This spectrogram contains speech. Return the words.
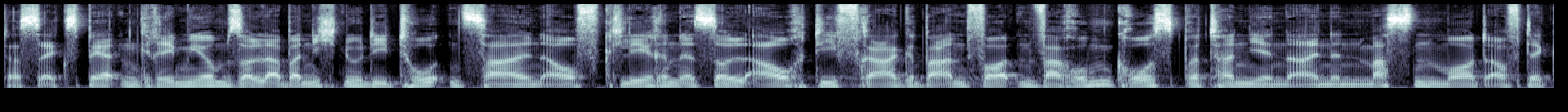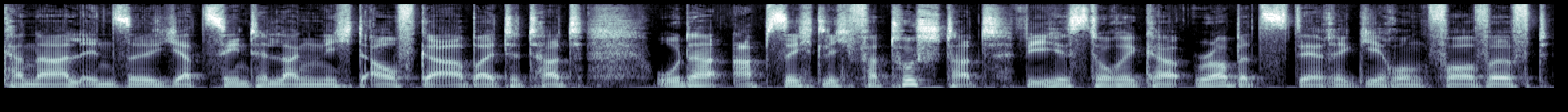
Das Expertengremium soll aber nicht nur die Totenzahlen aufklären, es soll auch die Frage beantworten, warum Großbritannien einen Massenmord auf der Kanalinsel jahrzehntelang nicht aufgearbeitet hat oder absichtlich vertuscht hat, wie Historiker Roberts der Regierung Regierung vorwirft.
